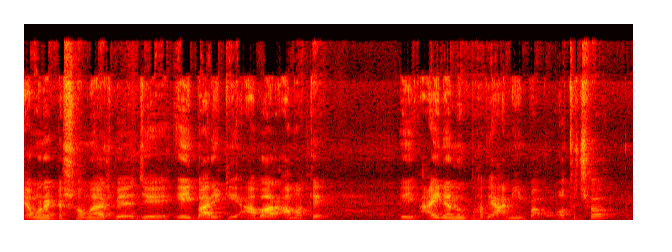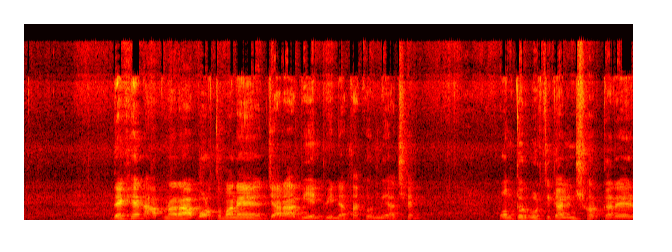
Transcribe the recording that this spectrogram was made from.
এমন একটা সময় আসবে যে এই বাড়িটি আবার আমাকে এই আইনানুগভাবে আমিই পাবো। অথচ দেখেন আপনারা বর্তমানে যারা বিএনপি নেতাকর্মী আছেন, অন্তর্বর্তীকালীন সরকারের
